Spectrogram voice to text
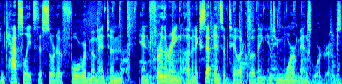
encapsulates this sort of forward momentum and furthering of an acceptance of tailored clothing into more men's wardrobes.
